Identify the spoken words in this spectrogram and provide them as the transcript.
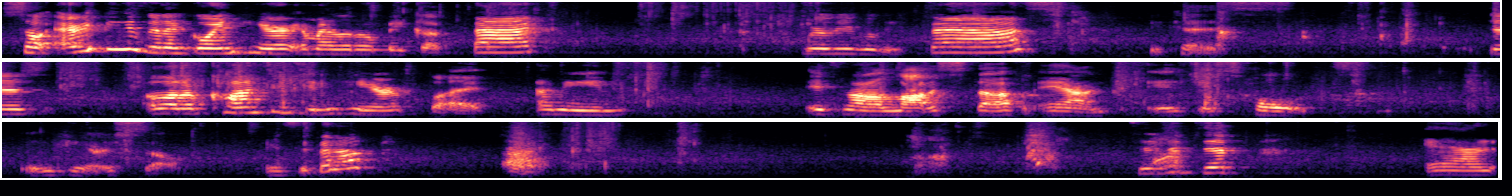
So everything is gonna go in here in my little makeup bag really really fast because there's a lot of content in here but I mean it's not a lot of stuff and it just holds in here so zip it up zip zip zip. And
